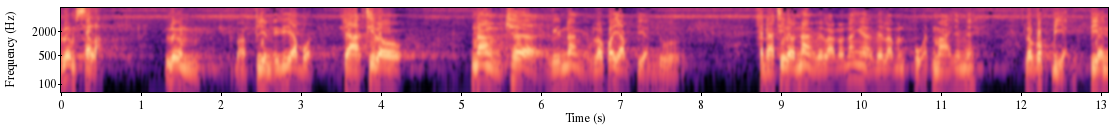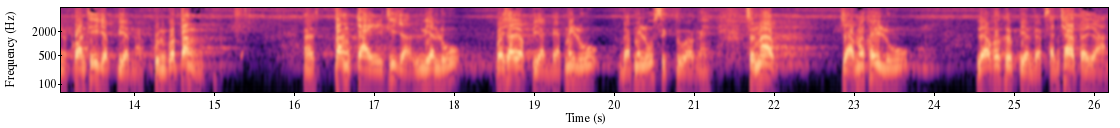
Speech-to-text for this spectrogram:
เริ่มสลับ เริ่มเปลี่ยนอิริยาบถจากที่เรานั่งแค่หรือนั่ง เราพยายามเปลี่ยนอยู่ ขณะที่เรานั่งเวลาเรานั่งเนี่ยเวลามันปวดมาใช่ไหมเราก็เปลี่ยนเปลี่ยนก่อนที่จะเปลี่ยนคุณก็ตั้งตั้งใจที่จะเรียนรู้ไม่ใช่จะเปลี่ยนแบบไม่รู้ แบบไม่รู้สึกตัวไง ส่วนมากจะไม่ค่อยรู้ แล้วก็คือเปลี่ยนแบบสัญชาตญาณ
